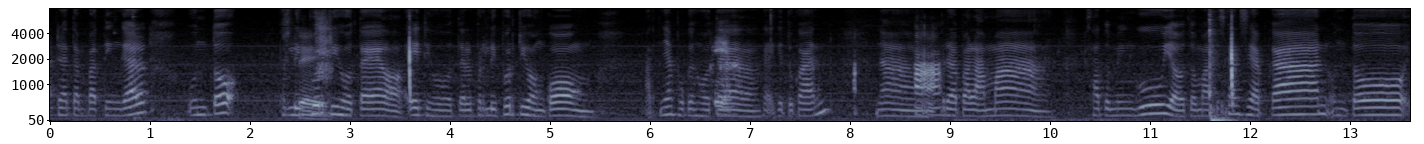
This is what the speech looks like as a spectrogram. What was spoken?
ada tempat tinggal untuk berlibur Stay. di hotel. Eh di hotel berlibur di Hong Kong artinya booking hotel kayak gitu kan. Nah Ah. berapa lama? Satu minggu ya otomatis kan siapkan untuk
